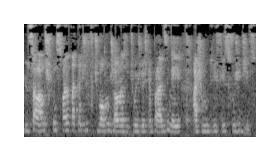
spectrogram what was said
e o Salah um dos principais atacantes do futebol mundial nas últimas duas temporadas e meia. Acho muito difícil fugir disso.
